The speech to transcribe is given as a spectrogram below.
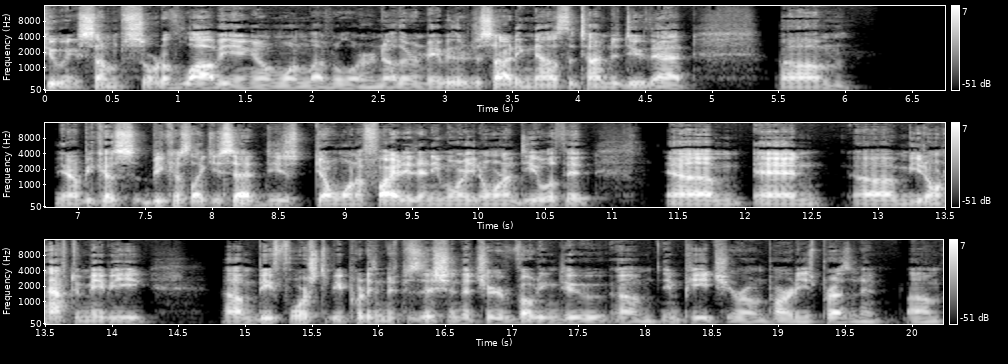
doing some sort of lobbying on one level or another, and maybe they're deciding now's the time to do that. Um, you know, because because like you said, you just don't want to fight it anymore. You don't want to deal with it, um, and um, you don't have to maybe um, be forced to be put in a position that you're voting to um, impeach your own party's president. Um,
